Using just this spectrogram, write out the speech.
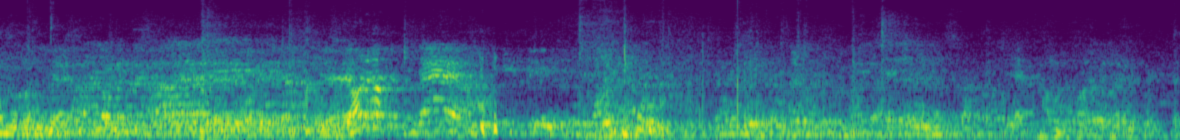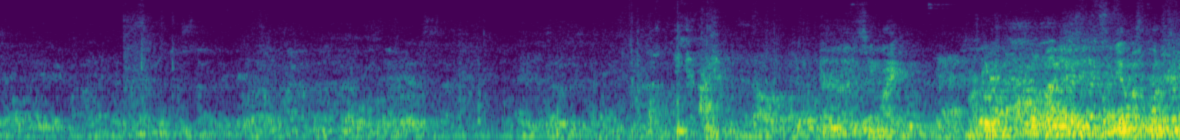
See my. Yeah, but push it.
